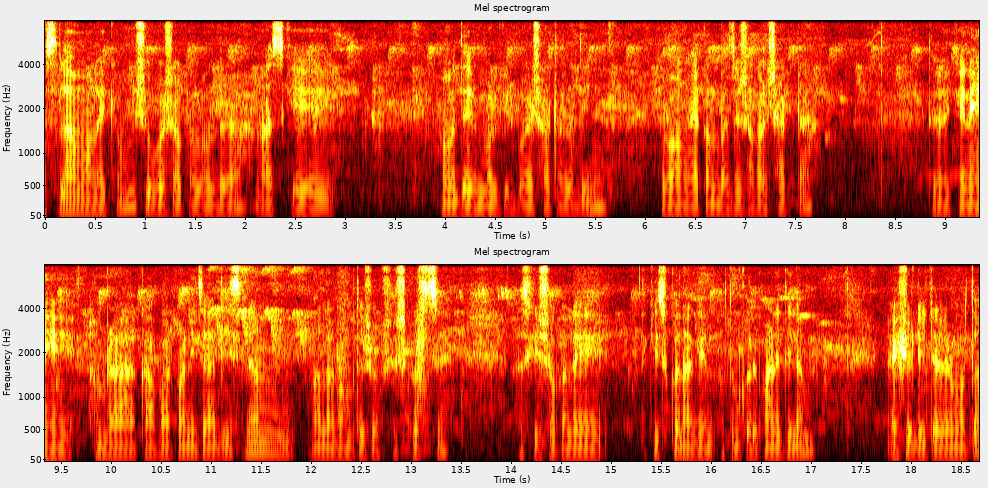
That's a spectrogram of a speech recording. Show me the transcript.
আসসালামু আলাইকুম, শুভ সকাল বন্ধুরা। আজকে আমাদের মুরগির বয়স আঠারো দিন এবং এখন বাজে সকাল সাতটা। তো এখানে আমরা খাবার পানি যা দিয়েছিলাম আল্লাহ রহমতে সব শেষ করছে। আজকে সকালে কিছুক্ষণ আগে নতুন করে পানি দিলাম, একশো লিটারের মতো।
